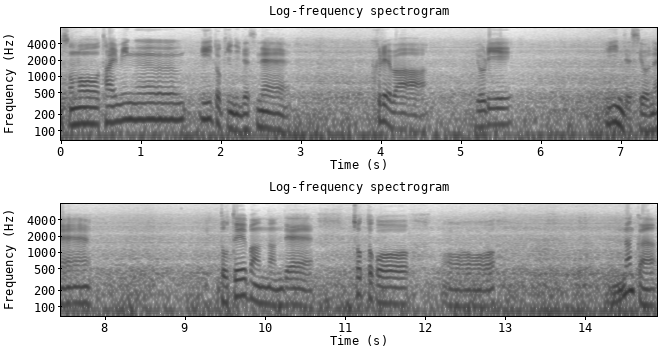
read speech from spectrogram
そのタイミングいい時にですね来ればよりいいんですよね。土定番なんでちょっとこうなんか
